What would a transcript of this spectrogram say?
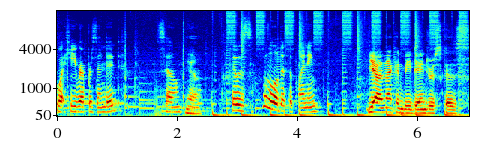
what he represented. So Yeah. it was, it was a little disappointing. Yeah, and that can be dangerous because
